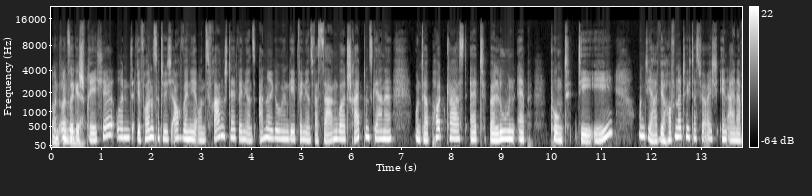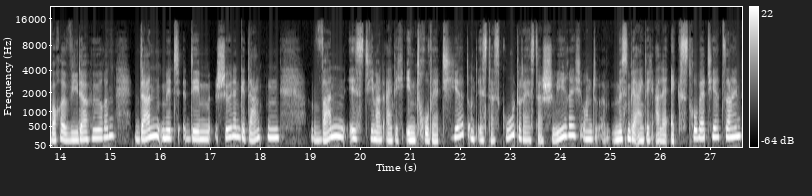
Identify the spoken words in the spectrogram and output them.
und, und unsere Gespräche. Und wir freuen uns natürlich auch, wenn ihr uns Fragen stellt, wenn ihr uns Anregungen gebt, wenn ihr uns was sagen wollt, schreibt uns gerne unter podcast at balloonapp.de. Und ja, wir hoffen natürlich, dass wir euch in einer Woche wieder hören. Dann mit dem schönen Gedanken, wann ist jemand eigentlich introvertiert und ist das gut oder ist das schwierig und müssen wir eigentlich alle extrovertiert sein?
